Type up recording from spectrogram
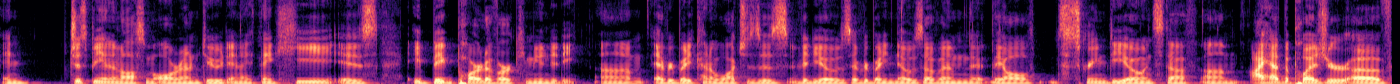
and just being an awesome all around dude. And I think he is a big part of our community. Um, everybody kind of watches his videos. Everybody knows of him. They, they all scream Dio and stuff. Um, I had the pleasure of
